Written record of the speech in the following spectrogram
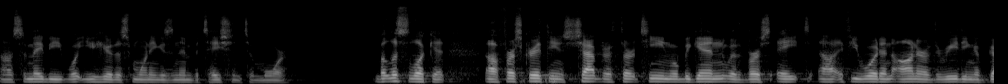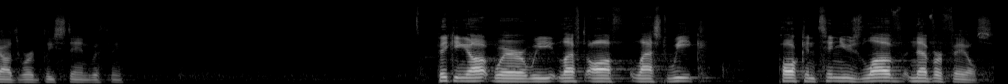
Uh, so maybe what you hear this morning is an invitation to more. But let's look at uh, 1 Corinthians chapter 13. We'll begin with verse 8. Uh, if you would, in honor of the reading of God's word, please stand with me. Picking up where we left off last week. Paul continues, Love never fails.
